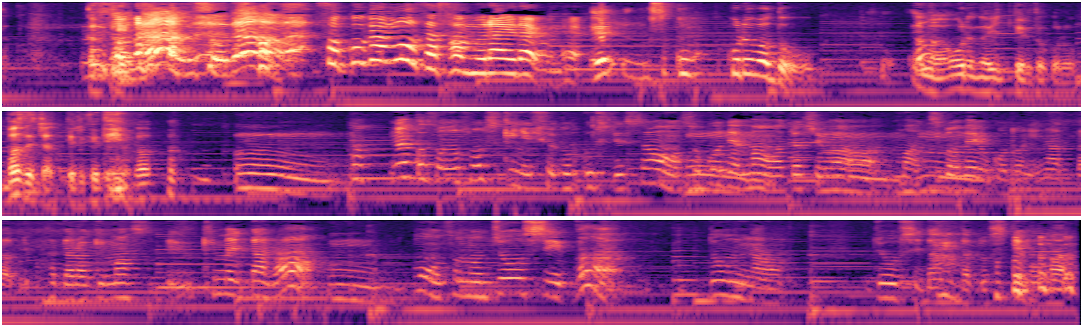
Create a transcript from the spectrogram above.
たから。だ嘘だ嘘だ。そこがもうさ侍だよね。えそここれはどう？今俺の言ってるところバゼちゃってるけど今。うん。ななんかその組織に所属してさそこでまあ私はうん。まあ勤めることになったっていうか働きますっていう決めたらうん。もうその上司がどんな上司だったとしてもまあ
